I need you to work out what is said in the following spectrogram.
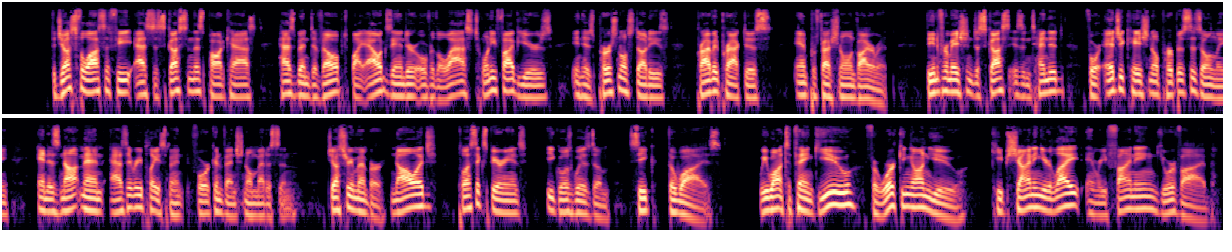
The Just Philosophy, as discussed in this podcast, has been developed by Alexander over the last 25 years in his personal studies, private practice, and professional environment. The information discussed is intended for educational purposes only and is not meant as a replacement for conventional medicine. Just remember knowledge plus experience equals wisdom. Seek the wise. We want to thank you for working on you. Keep shining your light and refining your vibe.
